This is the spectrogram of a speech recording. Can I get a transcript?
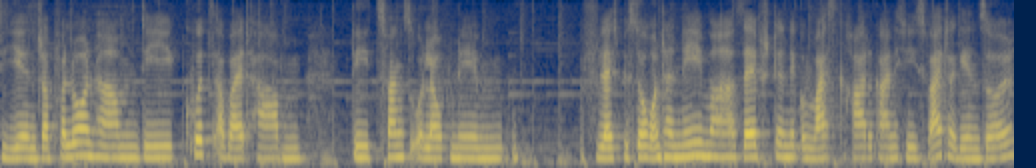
die ihren Job verloren haben, die Kurzarbeit haben, die Zwangsurlaub nehmen, vielleicht bist du auch Unternehmer, selbstständig und weißt gerade gar nicht, wie es weitergehen soll.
